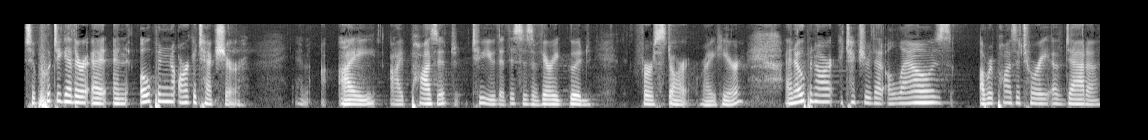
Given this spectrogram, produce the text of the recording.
to put together a, an open architecture. And I, I posit to you that this is a very good first start right here. An open architecture that allows a repository of data.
